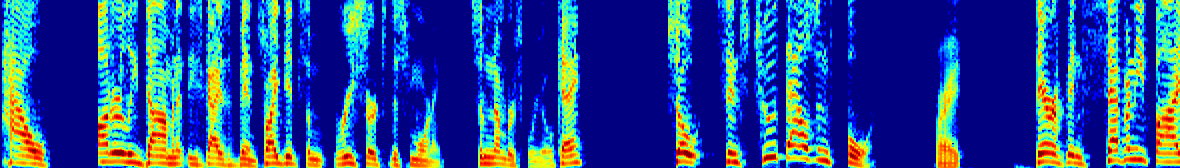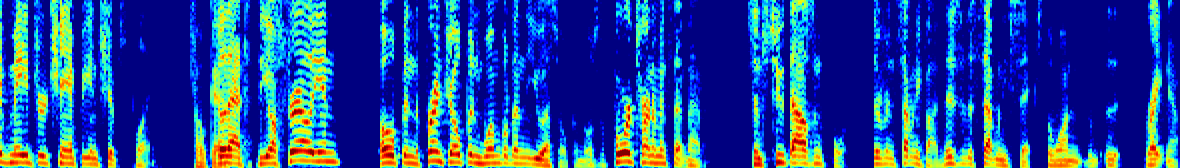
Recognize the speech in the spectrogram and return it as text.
how utterly dominant these guys have been. So I did some research this morning, some numbers for you, okay? So since 2004, Right. there have been 75 major championships played. Okay. So that's the Australian Open, the French Open, Wimbledon, the US Open. Those are the four tournaments that matter since 2004. There have been 75. This is the 76, the one right now.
